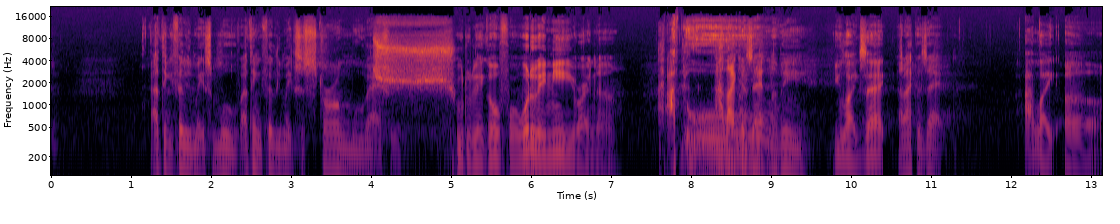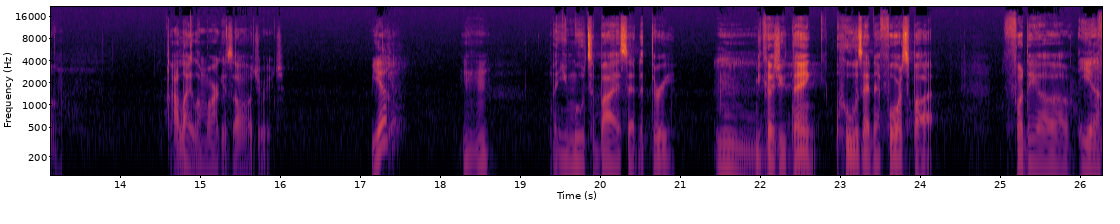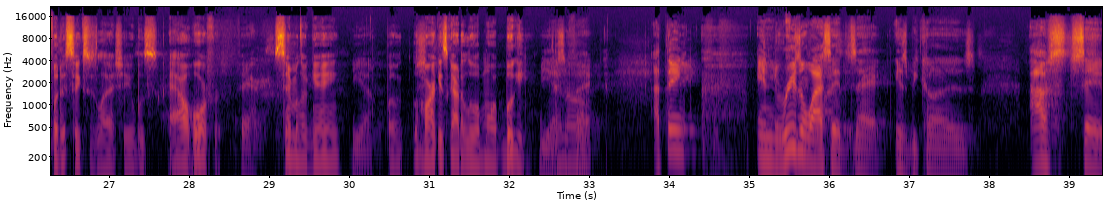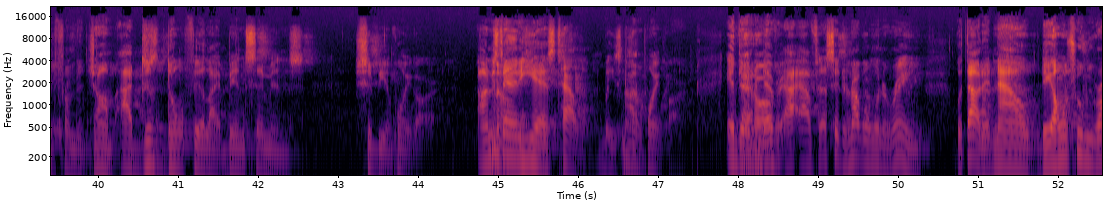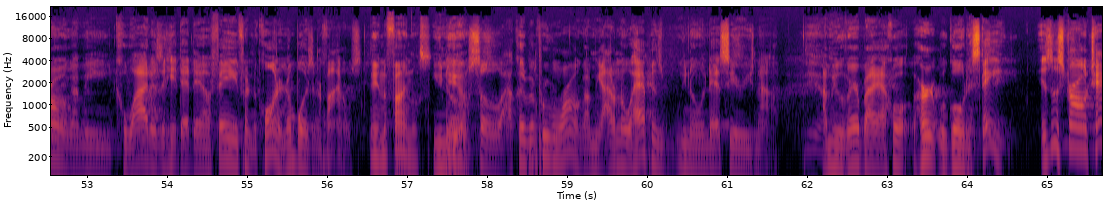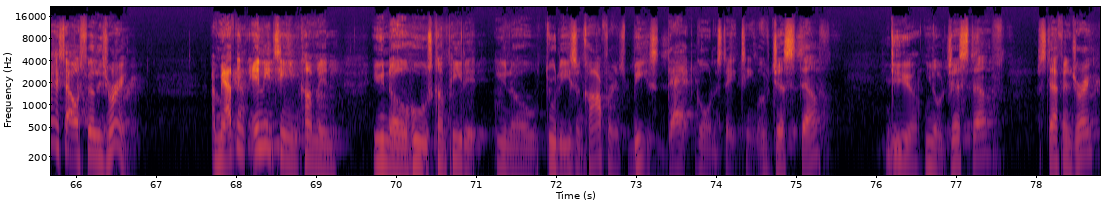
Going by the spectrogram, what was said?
I think Philly makes a move. I think Philly makes a strong move actually. Who do they go for? What do they need right now? I, I like a Zach LaVine. You like Zach? I like a Zach. I like uh I like LaMarcus Aldridge. Yeah. Mm-hmm. And you move Tobias at the three. Mm. Because you think who was at that four spot for the uh Yeah. for the Sixers last year It was Al Horford. Fair. Similar game. Yeah. But LaMarcus got a little more boogie. Yeah, that's than, a uh, fact. I think, and the reason why I said Zach is because I've said from the jump, I just don't feel like Ben Simmons should be a point guard. I understand he has talent, but he's not a point guard. And they're At never. I, I've I said they're not going to win a ring without it. Now they almost prove me wrong. I mean, Kawhi doesn't hit that damn fade from the corner. Them boys in the finals. They're in the finals. You know, Yeah. so I could have been proven wrong. I mean, I don't know what happens, you know, in that series now. Yeah. I mean, with everybody got hu- hurt with Golden State, it's a strong chance that was Philly's ring. I mean, I think any team coming, you know, who's competed, you know, through the Eastern Conference beats that Golden State team of just Steph. Yeah. You know, just Steph, Steph and Dre.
